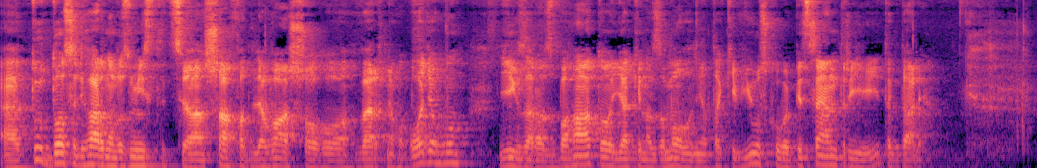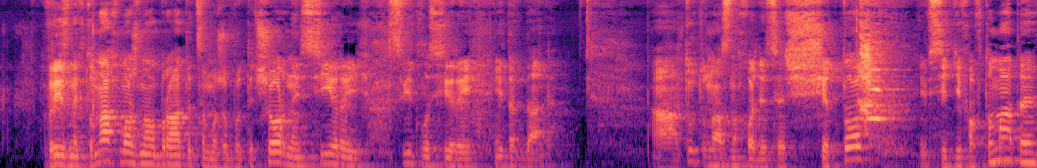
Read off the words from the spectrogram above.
Е, Тут досить гарно розміститься шафа для вашого верхнього одягу. Їх зараз багато, як і на замовлення, так і в юску, в епіцентрі і так далі. В різних тонах можна обрати. Це може бути чорний, сірий, світло-сірий і так далі. А тут у нас знаходиться щиток і всі діф-автомати.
